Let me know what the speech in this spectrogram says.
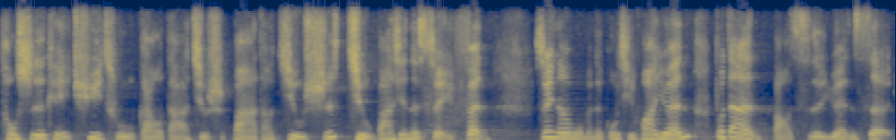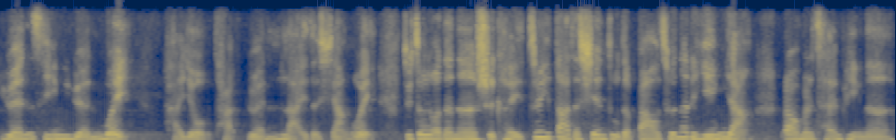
同时可以去除高达九十八到九十九巴仙的水分，所以呢，我们的枸杞花园不但保持原色、原型、原味。还有它原来的香味，最重要的呢是可以最大的限度的保存它的营养，让我们的产品呢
